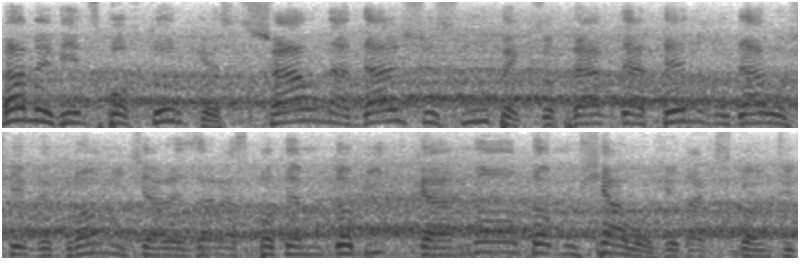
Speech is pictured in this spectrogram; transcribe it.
Mamy więc powtórkę, strzał na dalszy słupek, co prawda ten udało się wybronić, ale zaraz potem dobitka, no to musiało się tak skończyć.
